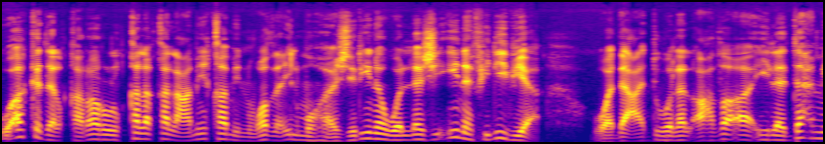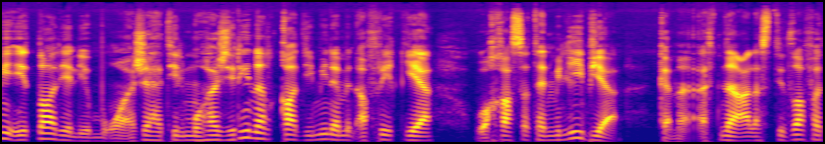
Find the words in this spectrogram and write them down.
وأكد القرار القلق العميق من وضع المهاجرين واللاجئين في ليبيا ودعا الدول الأعضاء إلى دعم إيطاليا لمواجهة المهاجرين القادمين من أفريقيا وخاصة من ليبيا كما أثنى على استضافة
